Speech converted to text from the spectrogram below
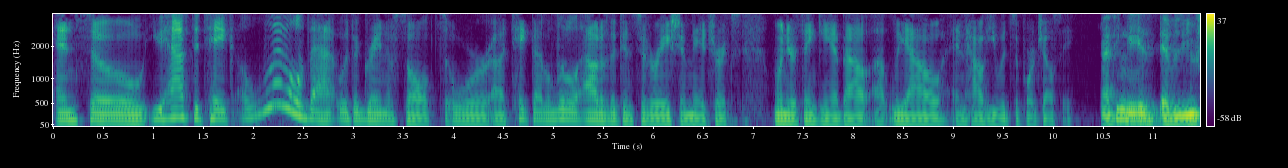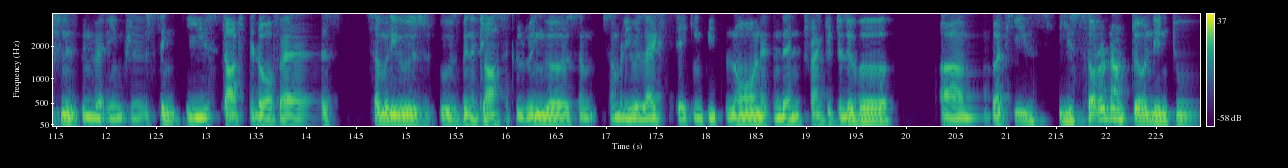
And so you have to take a little of that with a grain of salt or uh, take that a little out of the consideration matrix when you're thinking about uh, Leao and how he would support Chelsea. I think his evolution has been very interesting. He started off as somebody who's who's been a classical winger, some somebody who likes taking people on and then trying to deliver. Um, but he's he's sort of now turned into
